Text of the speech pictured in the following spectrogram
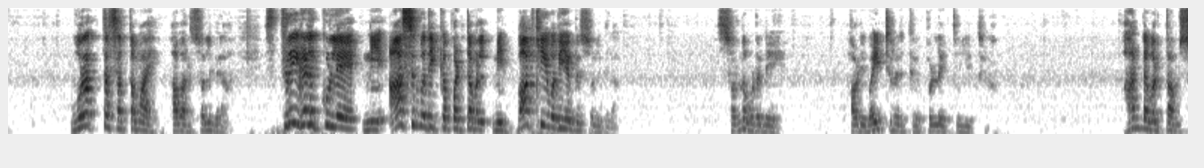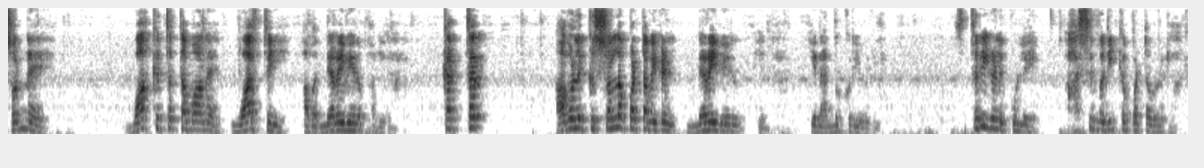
உரத்த சத்தமாய் அவர் சொல்கிறார் ஸ்திரீகளுக்குள்ளே நீ ஆசிர்வதிக்கப்பட்டவள் நீ பாக்கியவதி என்று சொல்கிறார் சொன்ன உடனே அவருடைய வயிற்றில் இருக்கிற பிள்ளை துள்ளிட்டார் ஆண்டவர் தாம் சொன்ன வாக்குத்தத்தமான வார்த்தை அவர் நிறைவேற பண்ணினார் கத்தர் அவளுக்கு சொல்லப்பட்டவைகள் நிறைவேறும் என்றார். என் அன்புக்குரியவர்களே ஸ்திரீகளுக்குள்ளே ஆசிர்வதிக்கப்பட்டவர்களாக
